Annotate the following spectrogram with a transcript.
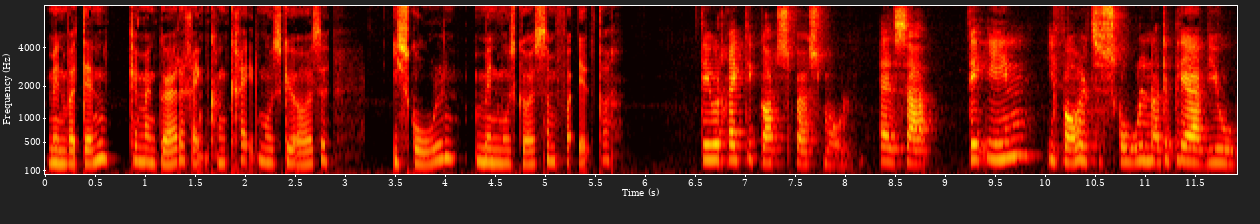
Men hvordan kan man gøre det rent konkret, måske også i skolen, men måske også som forældre? Det er jo et rigtig godt spørgsmål. Altså, det ene i forhold til skolen, og det bliver vi jo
